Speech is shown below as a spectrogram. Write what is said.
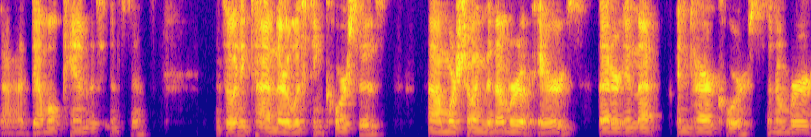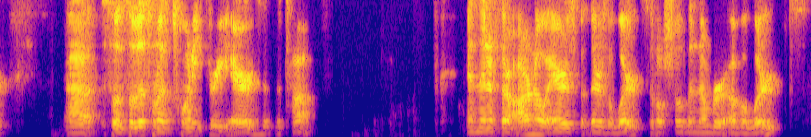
uh, demo canvas instance, and so anytime they're listing courses, um, we're showing the number of errors that are in that entire course. The number, uh, so so this one has 23 errors at the top. And then if there are no errors, but there's alerts, it'll show the number of alerts.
